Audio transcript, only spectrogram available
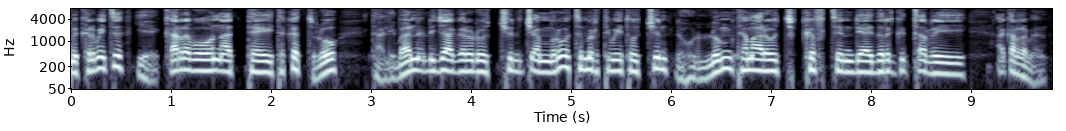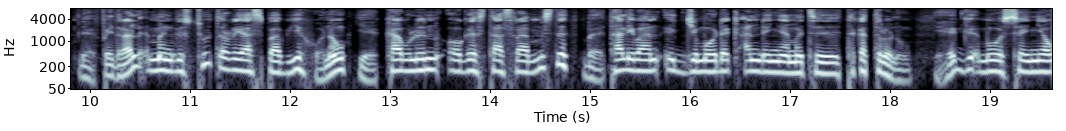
ምክር ቤት የቀረበውን አታይ ተከትሎ ታሊባን ልጃገረዶችን ጨምሮ ትምህርት ቤቶችን ለሁሉም ተማሪዎች ክፍት እንዲያደርግ ጥሪ አቀረበ። ለፌዴራል መንግሥቱ ጥሪ አስባብ የሆነው የካቡልን ኦገስት 15 በታሊባን እጅ መውደቅ አንደኛ ዓመት ተከትሎ ነው። የሕግ መወሰኛው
